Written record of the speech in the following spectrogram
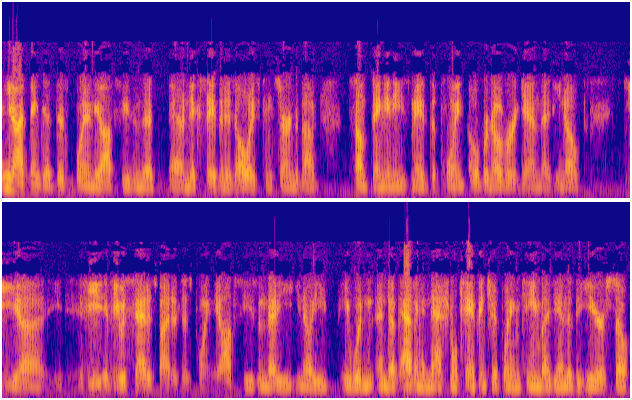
You know, I think at this point in the off season that uh, Nick Saban is always concerned about something, and he's made the point over and over again that you know he uh, if he if he was satisfied at this point in the off season that he you know he he wouldn't end up having a national championship winning team by the end of the year. So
